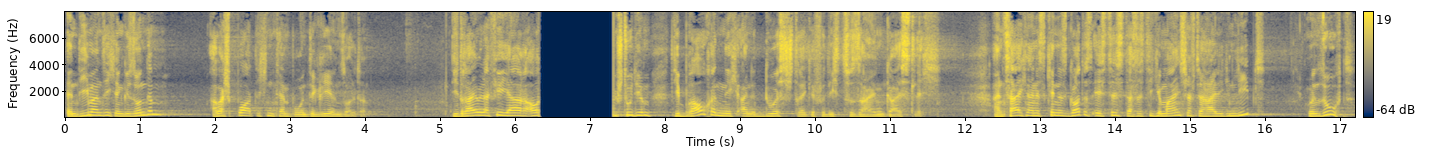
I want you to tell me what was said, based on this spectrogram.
in die man sich in gesundem, aber sportlichem Tempo integrieren sollte. Die drei oder vier Jahre Studium, die brauchen nicht eine Durststrecke für dich zu sein, geistlich. Ein Zeichen eines Kindes Gottes ist es, dass es die Gemeinschaft der Heiligen liebt und sucht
